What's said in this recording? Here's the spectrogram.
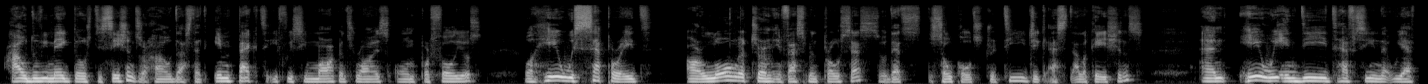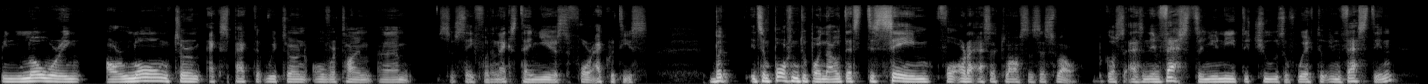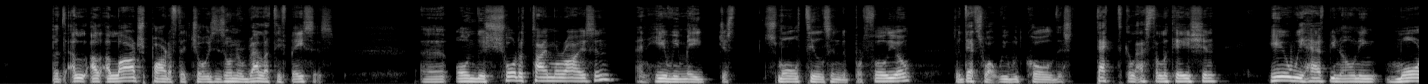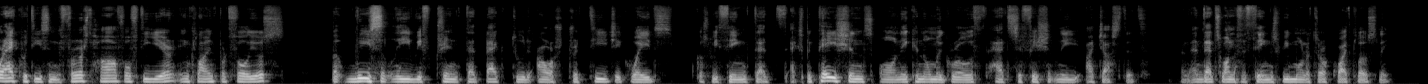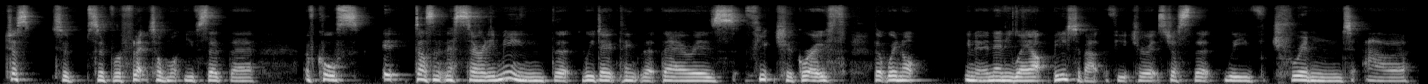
How do we make those decisions or how does that impact if we see markets rise on portfolios? Well, here we separate our longer term investment process. So that's the so-called strategic asset allocations. And here we indeed have seen that we have been lowering our long-term expected return over time, um, so say for the next 10 years for equities. But it's important to point out that's the same for other asset classes as well, because as an investor, you need to choose of where to invest in. But a, a large part of the choice is on a relative basis. Uh, on the shorter time horizon, and here we make just small tilts in the portfolio. So that's what we would call this tactical asset allocation. Here we have been owning more equities in the first half of the year in client portfolios, but recently we've trimmed that back to our strategic weights because we think that expectations on economic growth had sufficiently adjusted. And, and that's one of the things we monitor quite closely. Just to sort of reflect on what you've said there, of course, it doesn't necessarily mean that we don't think that there is future growth, that we're not, you know, in any way upbeat about the future. It's just that we've trimmed our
